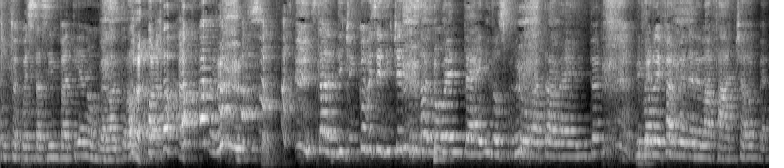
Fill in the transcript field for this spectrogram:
tutta questa simpatia non ve la trovo. Stanno dice- come se dicesse stanno mentendo spudoratamente. Vi vorrei far vedere la faccia, vabbè.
